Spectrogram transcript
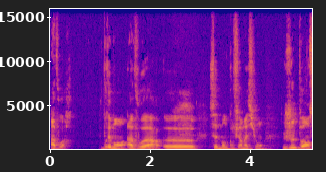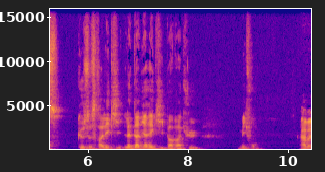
à voir. Vraiment à voir. Euh, ça demande confirmation. Je pense que ce sera la dernière équipe invaincue, mais ils feront Ah bah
